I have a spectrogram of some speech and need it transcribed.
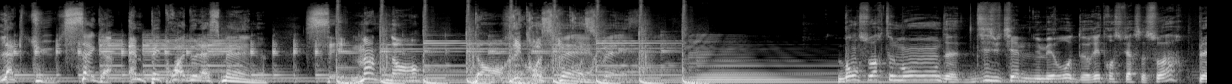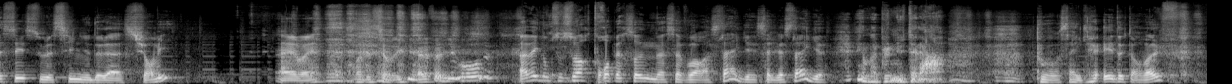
L'actu saga MP3 de la semaine, c'est maintenant dans Rétrosphère. Bonsoir tout le monde, 18ème numéro de Rétrosphère ce soir, placé sous le signe de la survie. Eh ouais, on a survécu à la fin du monde. Avec donc ce soir trois personnes, à savoir Aslag, salut Aslag, Et on n'a plus de Nutella. Pour Aslag et Dr Wolf.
